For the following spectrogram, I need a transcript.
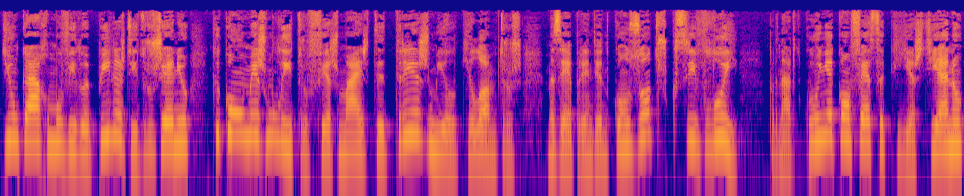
de um carro movido a pilhas de hidrogênio que, com o mesmo litro, fez mais de 3 mil quilómetros. Mas é aprendendo com os outros que se evolui. Bernardo Cunha confessa que este ano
